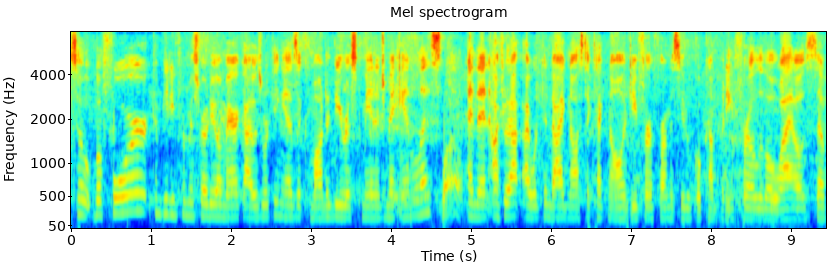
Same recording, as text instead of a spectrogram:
So before competing for Miss Rodeo America, I was working as a commodity risk management analyst. Wow. And then after that, I worked in diagnostic technology for a pharmaceutical company for a little while. So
